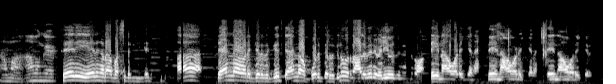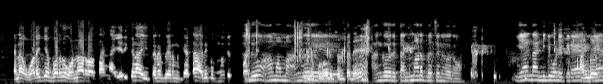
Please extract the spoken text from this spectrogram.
ஆமா அவங்க சரி ஏறுங்கடா பஸ்ல? தேங்காய் உடைக்கிறதுக்கு தேங்காய் பொறுக்கிறதுக்குன்னு ஒரு நாலு பேர் வெளியே வந்து நின்றுவான் டேய் நான் உடைக்கிறேன். டேய் நான் உடைக்கிறேன். டேய் நான் உடைக்கிறேன். ஏன்னா உடைக்க போறது ஒன்னா ரூபா தாங்க. எதுக்குடா இத்தனை பேர்னு கேட்டா அதுக்கு முன்னாடி அதுவும் ஆமா ஆமா அங்க ஒரு அங்க ஒரு தன்மான பிரச்சனை வரும். ஏன்டா இன்னைக்கு உடைக்கிற? ஏன்.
